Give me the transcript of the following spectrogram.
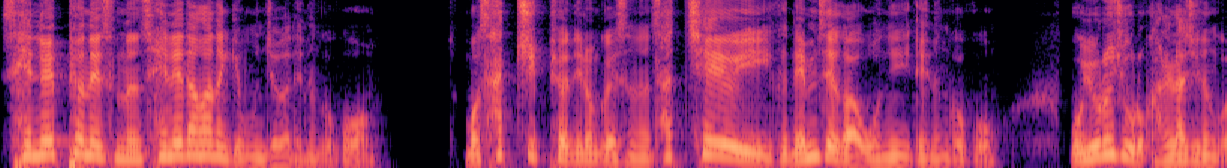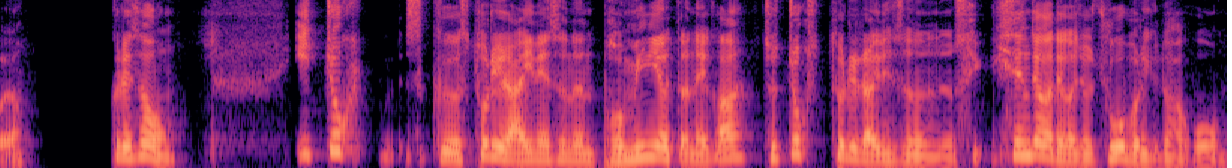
세뇌 편에서는 세뇌당하는 게 문제가 되는 거고 뭐 사취편 이런 거에서는 사체의 그 냄새가 원인이 되는 거고 뭐 이런 식으로 갈라지는 거예요. 그래서 이쪽 그 스토리 라인에서는 범인이었던 애가 저쪽 스토리 라인에서는 수- 희생자가 돼가지고 죽어버리기도 하고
